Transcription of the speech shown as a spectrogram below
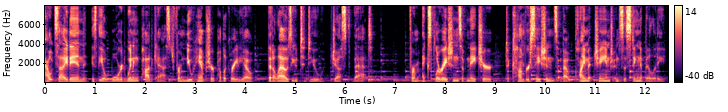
Outside In is the award winning podcast from New Hampshire Public Radio that allows you to do just that. From explorations of nature to conversations about climate change and sustainability,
